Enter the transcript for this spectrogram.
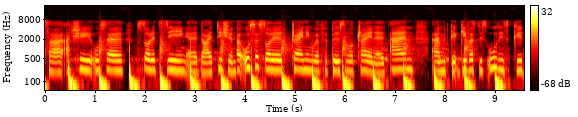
So I actually also started seeing a dietitian. I also started training with a personal trainer and um, would give us this all these good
